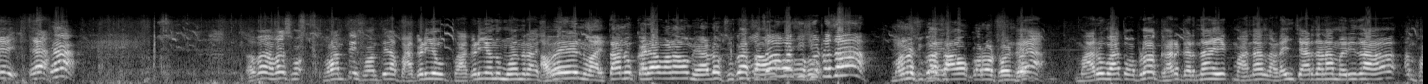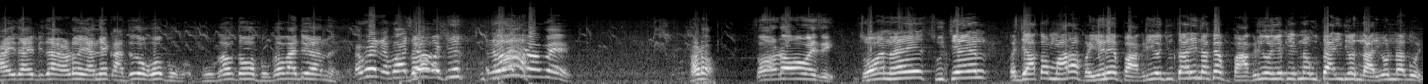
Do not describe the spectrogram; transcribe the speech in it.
એ, એ, હવે હવે શાંતિ શાંતિ. આ ભાગડીઓ ભાગડીઓનું મન રાખો. હવે નોયતાનું કર્યા વાળા મેડો સુકા સાવ કરો. છોટો જા મને સુકા સાવો કરો ઠંડ. મારું વાત આપણો ઘર ઘરના એક માના લડાઈને ચાર જણા મરી જા આમ ફાઈ બીજા હડો એને કાધું તો હો ભોગ- ભોગવતો ભોગવવા દો એને. હવે રવા દો જા હવે. હડો. તો હડો હવે જો. નહીં સુચેલ તો મારા ભાઈને ભાગડીઓ જ ઉતારી નાખે. ભાગડીઓ એક એક ને ઉતારી દો નારિયો ના ગોળ.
